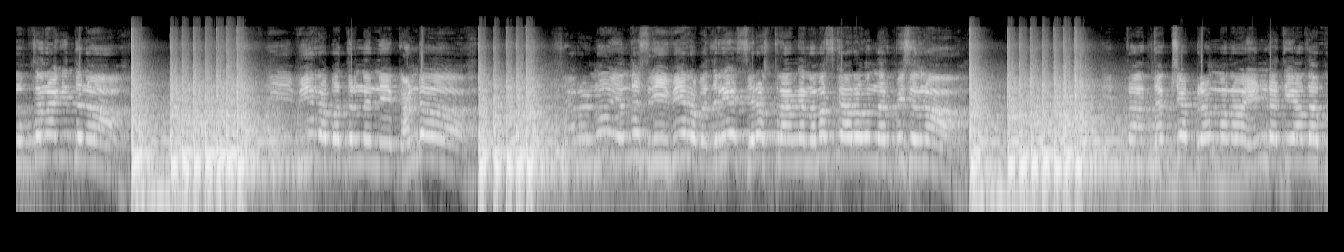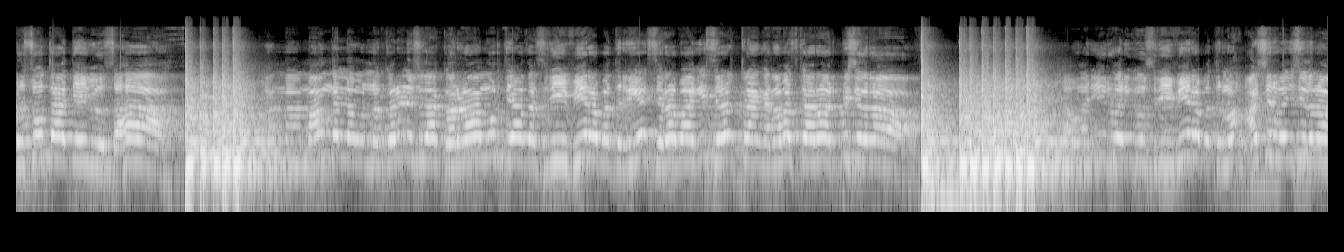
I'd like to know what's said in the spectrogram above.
ಮುಕ್ತನಾಗಿದ್ದನ. ಈ ವೀರಭದ್ರನನ್ನೇ ಕಂಡ. ಶರಣು ಎಂದು ಶ್ರೀ ವೀರಭದ್ರಗೆ ಶಿರಸ್ತ್ರಾಂಗ ನಮಸ್ಕಾರವನ್ನು ಅರ್ಪಿಸಿದನು. ಇತ್ತ ದಕ್ಷ ಬ್ರಹ್ಮನ ಹೆಂಡತಿಯಾದ ಪ್ರಸೂತ ದೇವಿಯು ಸಹ ತನ್ನ ಮಾಂಗಲ್ಯವನ್ನು ಕರುಣಿಸಿದ ಕರುಣಾಮೂರ್ತಿಯಾದ ಶ್ರೀ ವೀರಭದ್ರಿಗೆ ಶಿರವಾಗಿ ಶಿರಸ್ತ್ರಾಂಗ ನಮಸ್ಕಾರ ಅರ್ಪಿಸಿದರು. ಅವರಿರುವರೆಗೂ ಶ್ರೀ ವೀರಭದ್ರನು ಆಶೀರ್ವದಿಸಿದನು.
